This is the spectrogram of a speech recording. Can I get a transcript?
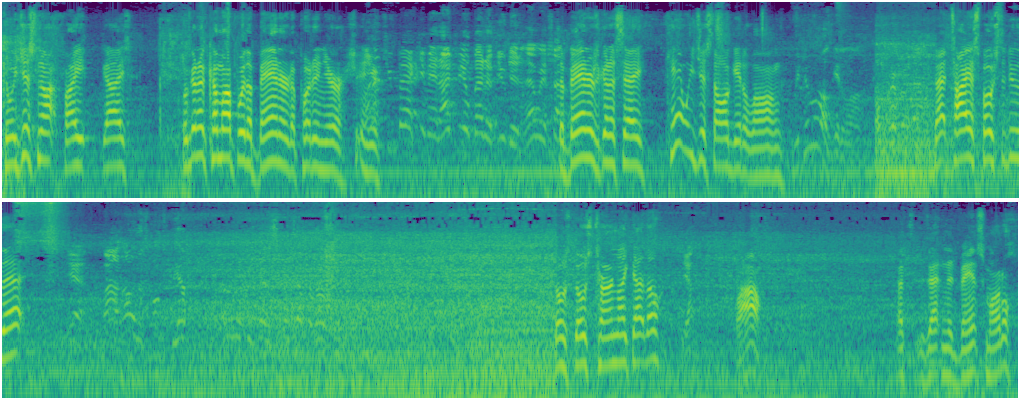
Can we just not fight, guys? We're gonna come up with a banner to put in your in your. you back him in? I'd feel better if you did it. That way The banner's gonna say, "Can't we just all get along?" We do all get along. Don't remember that. That tie is supposed to do that. Yeah. Wow, no, they're supposed to be up. I don't know if he's gonna switch up or not. Those those turn like that though. Yeah. Wow. That's is that an advanced model?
